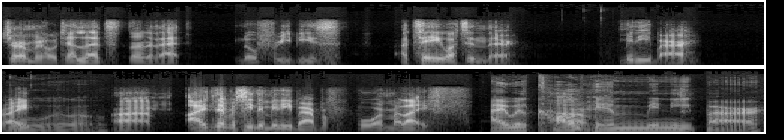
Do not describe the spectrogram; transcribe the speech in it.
German hotel lads, none of that. No freebies. I tell you what's in there: mini bar, right? Ooh, hello. Um, I've never seen a mini bar before in my life. I will call Um, him Mini Bar.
